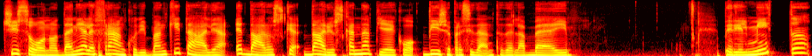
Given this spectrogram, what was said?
ci sono Daniele Franco di Banca Italia e Dario, Scannapieco, vicepresidente della BEI. Per il MIT,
